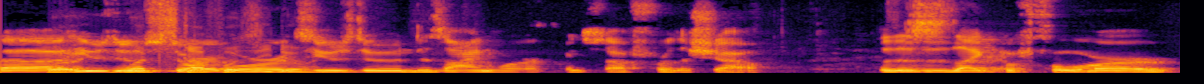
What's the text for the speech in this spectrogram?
Uh, he was doing storyboards. Was he, he, was doing design work and stuff for the show. So this is like before.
